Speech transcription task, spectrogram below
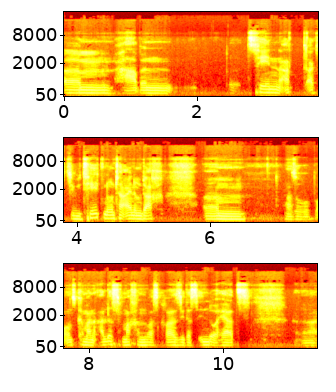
ähm, haben zehn Aktivitäten unter einem Dach. Ähm, also bei uns kann man alles machen, was quasi das Indoor-Herz äh,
